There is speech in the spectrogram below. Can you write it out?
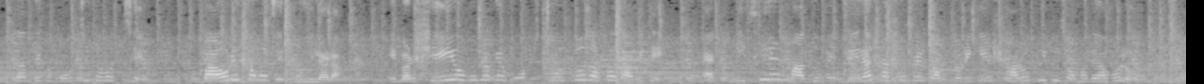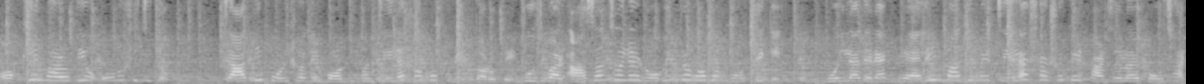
অনুদান থেকে বঞ্চিত হচ্ছে বাউরি সমাজের মহিলারা। এবার সেই অভিযোগে মোট চোদ্দ দফা দাবিতে এক মিছিলের মাধ্যমে জেলা শাসকের দপ্তরে গিয়ে স্মারকলিপি জমা দেওয়া হলো। অখিল ভারতীয় অনুসূচিত জাতি পরিষদের বর্ধমান জেলা সংগঠনের তরফে বুধবার আসানসোলের রবীন্দ্র ভবন মোড় থেকে মহিলাদের এক র্যালির মাধ্যমে জেলা শাসকের কার্যালয়ে পৌঁছান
